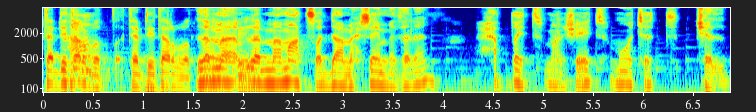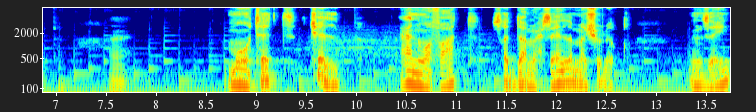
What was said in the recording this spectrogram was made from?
تبدي؟ تربط تبدي تربط لما فيها. لما مات صدام حسين مثلا حطيت مانشيت موتة كلب ها. موتة كلب عن وفاة صدام حسين لما شنق زين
